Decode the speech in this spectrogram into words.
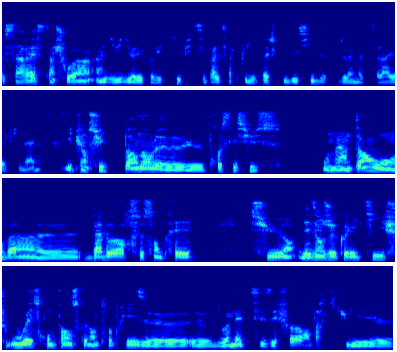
Ça reste un choix individuel et collectif, et c'est pas le cercle pilotage qui décide de la masse salariale finale. Et puis ensuite, pendant le processus, on a un temps où on va d'abord se centrer sur les enjeux collectifs, où est-ce qu'on pense que l'entreprise euh, euh, doit mettre ses efforts, en particulier euh,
